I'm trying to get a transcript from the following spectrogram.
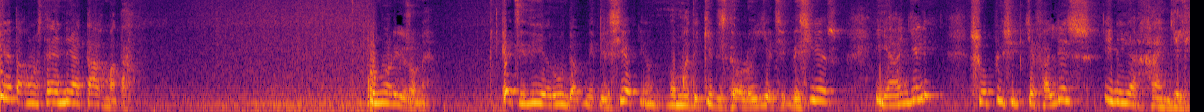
είναι τα γνωστά εννέα τάγματα που γνωρίζομαι. Έτσι διαιρούνται από την Εκκλησία, από την δωματική της θεολογία της Εκκλησίας, οι άγγελοι, στους οποίους επικεφαλής είναι οι αρχάγγελοι.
